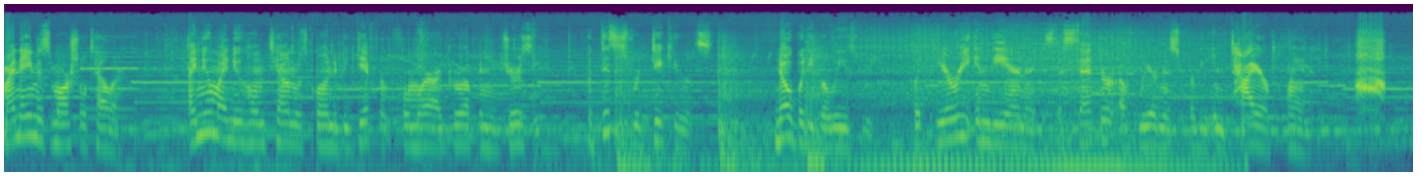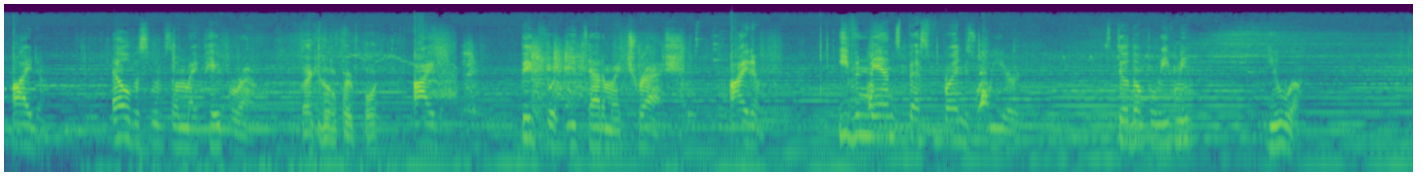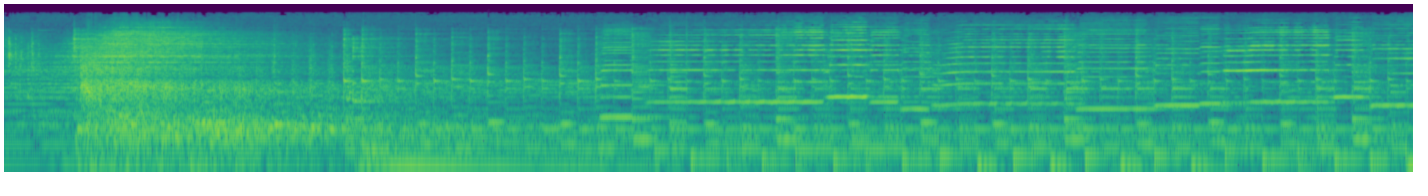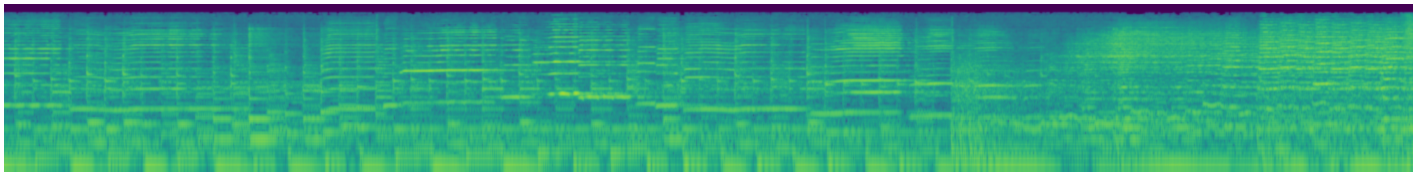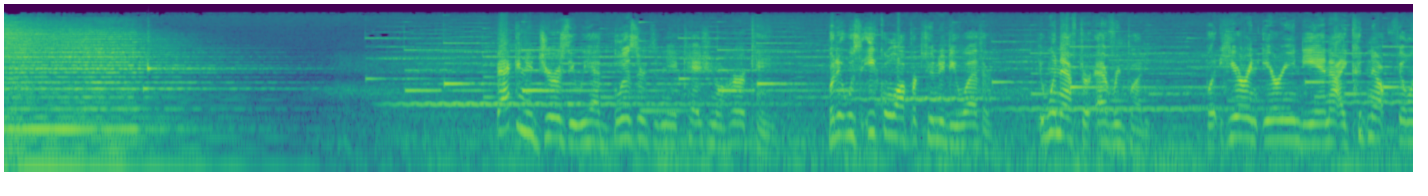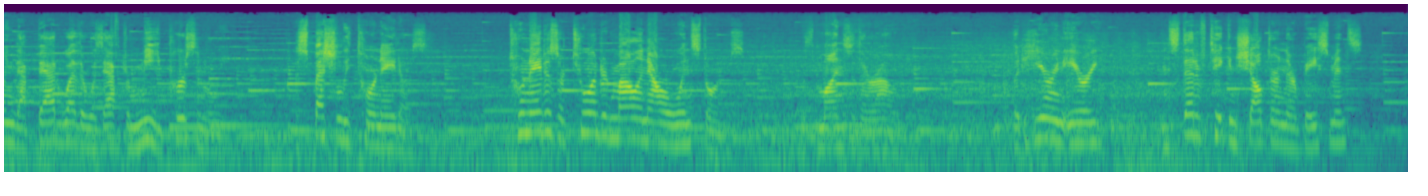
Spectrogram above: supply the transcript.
My name is Marshall Teller. I knew my new hometown was going to be different from where I grew up in New Jersey, but this is ridiculous. Nobody believes me, but Eerie, Indiana is the center of weirdness for the entire planet. Item. Elvis lives on my paper route. Thank you, little paper boy. Item. Bigfoot eats out of my trash. Item. Even man's best friend is weird. Still don't believe me? You will. Jersey, we had blizzards and the occasional hurricane, but it was equal opportunity weather. It went after everybody. But here in Eerie, Indiana, I couldn't help feeling that bad weather was after me personally, especially tornadoes. Tornadoes are 200 mile an hour windstorms with minds of their own. But here in Eerie, instead of taking shelter in their basements,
